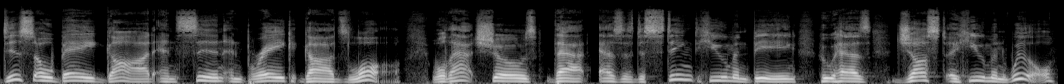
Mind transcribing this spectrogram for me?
disobey God and sin and break God's law? Well, that shows that as a distinct human being who has just a human will,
